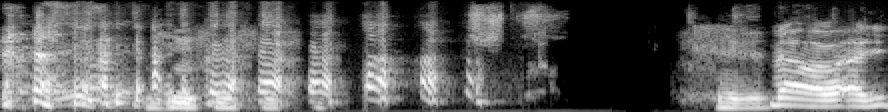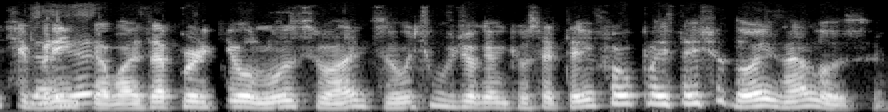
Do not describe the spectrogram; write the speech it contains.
Não, a gente E aí- brinca, mas é porque o Lúcio antes, o último videogame que você teve foi o PlayStation 2, né, Lúcio?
